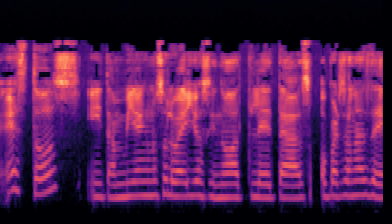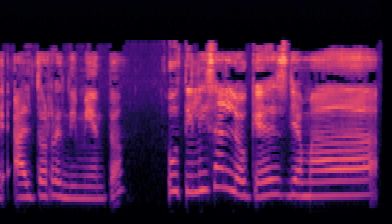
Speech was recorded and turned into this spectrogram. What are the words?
estos, y también no solo ellos, sino atletas o personas de alto rendimiento, utilizan lo que es llamada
